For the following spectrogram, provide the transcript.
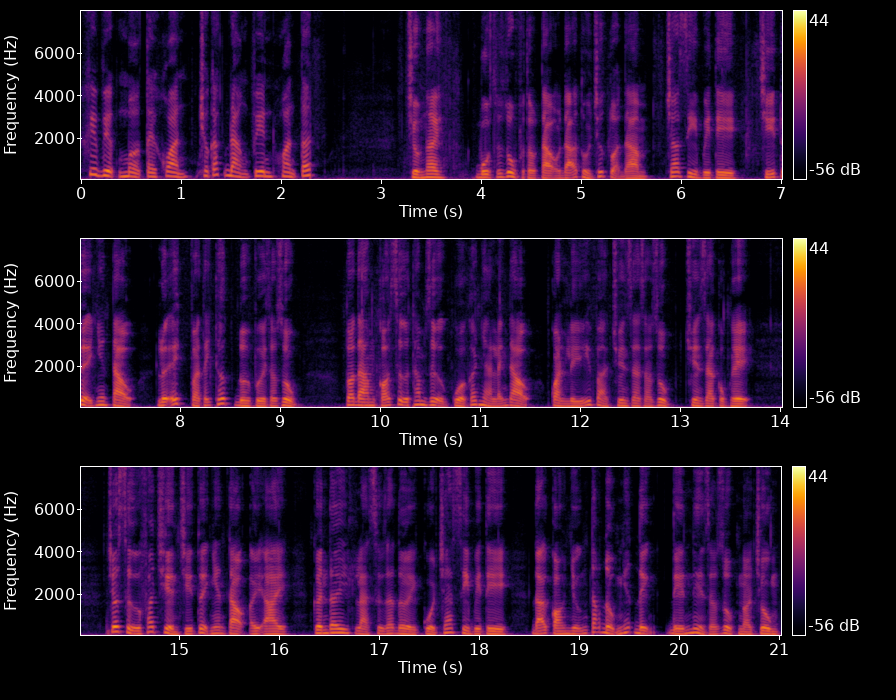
khi việc mở tài khoản cho các đảng viên hoàn tất. Chiều nay, Bộ Giáo dục và Đào tạo đã tổ chức tọa đàm ChatGPT, trí tuệ nhân tạo, lợi ích và thách thức đối với giáo dục. Tọa đàm có sự tham dự của các nhà lãnh đạo, quản lý và chuyên gia giáo dục, chuyên gia công nghệ. Trước sự phát triển trí tuệ nhân tạo AI, gần đây là sự ra đời của ChatGPT đã có những tác động nhất định đến nền giáo dục nói chung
